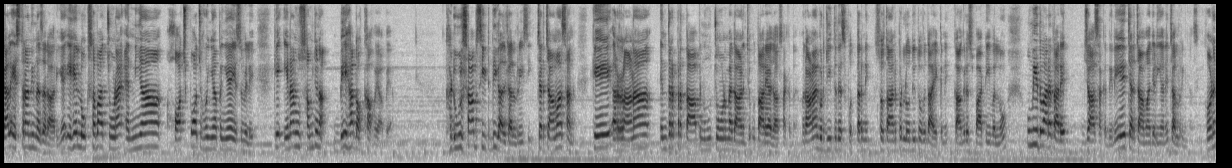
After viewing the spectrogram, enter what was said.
ਗੱਲ ਇਸ ਤਰ੍ਹਾਂ ਦੀ ਨਜ਼ਰ ਆ ਰਹੀ ਹੈ। ਇਹ ਲੋਕ ਸਭਾ ਚੋਣਾਂ ਇੰਨੀਆਂ ਹੌਚ-ਪੌਚ ਹੋਈਆਂ ਪਈਆਂ ਇਸ ਵੇਲੇ ਕਿ ਇਹਨਾਂ ਨੂੰ ਸਮਝਣਾ ਬੇਹੱਦ ਔਖਾ ਹੋਇਆ ਪਿਆ। ਖਡੂਰ ਸਾਹਿਬ ਸੀਟ ਦੀ ਗੱਲ ਚੱਲ ਰਹੀ ਸੀ। ਚਰਚਾਵਾਂ ਸਨ ਕਿ ਰਾਣਾ ਇੰਦਰ ਪ੍ਰਤਾਪ ਨੂੰ ਚੋਣ ਮੈਦਾਨ 'ਚ ਉਤਾਰਿਆ ਜਾ ਸਕਦਾ ਰਾਣਾ ਗੁਰਜੀਤ ਦੇ ਸੁਪੁੱਤਰ ਨੇ, ਸੁਲਤਾਨਪੁਰ ਲੋਧੀ ਤੋਂ ਵਿਧਾਇਕ ਨੇ, ਕਾਂਗਰਸ ਪਾਰਟੀ ਵੱਲੋਂ ਉਮੀਦਵਾਰ ਉਤਾਰੇ ਜਾ ਸਕਦੇ ਨੇ। ਇਹ ਚਰਚਾਵਾਂ ਜਿਹੜੀਆਂ ਨੇ ਚੱਲ ਰਹੀਆਂ ਸੀ। ਹੁਣ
